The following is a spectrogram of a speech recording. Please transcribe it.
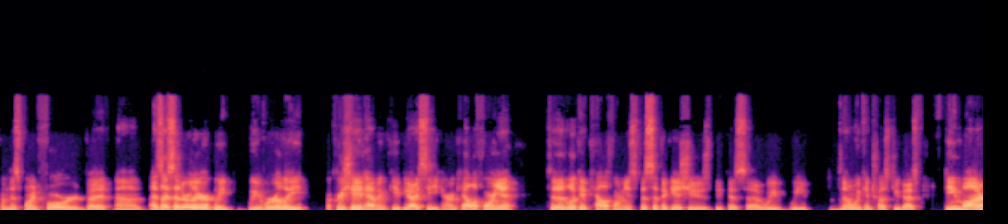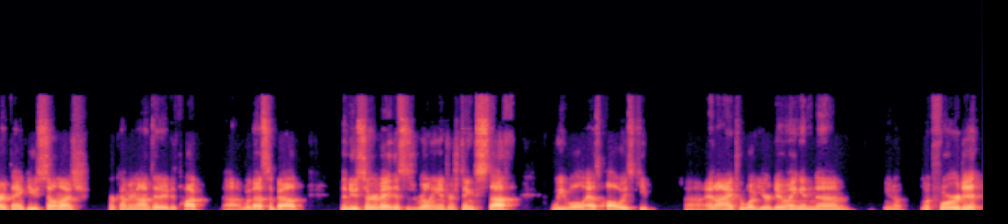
from this point forward. But uh, as I said earlier, we we really appreciate having PPIC here in California to look at California specific issues because uh, we we know we can trust you guys. Dean Bonner, thank you so much for coming on today to talk uh, with us about the new survey. This is really interesting stuff. We will, as always, keep uh, an eye to what you're doing, and um, you know, look forward to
